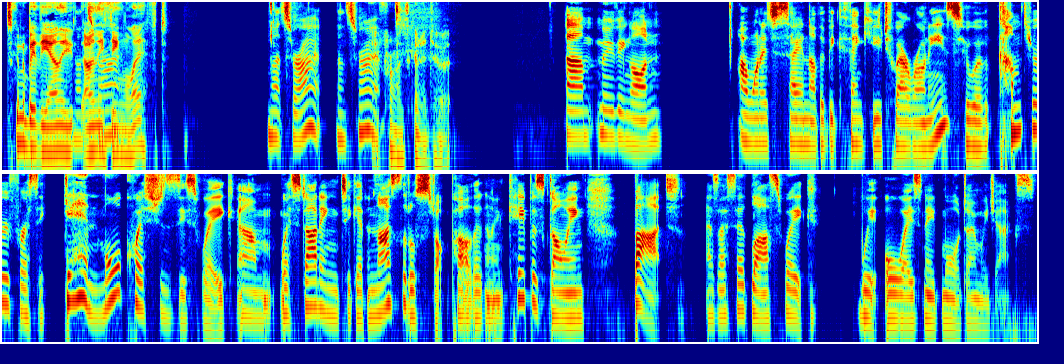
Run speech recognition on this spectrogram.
it's going to be the only That's only thing left. That's right. That's right. Everyone's going to do it. Um, moving on, I wanted to say another big thank you to our Ronnies who have come through for us again. More questions this week. Um, we're starting to get a nice little stockpile. They're going to keep us going. But as I said last week, we always need more, don't we, Jax?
